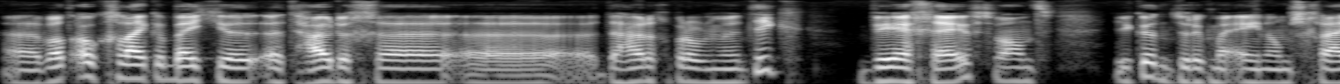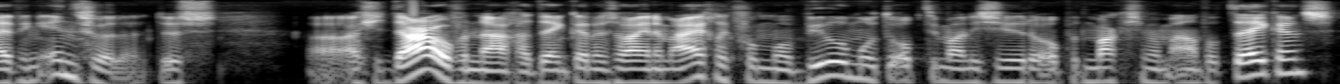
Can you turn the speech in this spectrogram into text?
Uh, wat ook gelijk een beetje het huidige, de huidige problematiek weergeeft. Want je kunt natuurlijk maar één omschrijving invullen. Dus als je daarover na gaat denken, dan zou je hem eigenlijk voor mobiel moeten optimaliseren op het maximum aantal tekens.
